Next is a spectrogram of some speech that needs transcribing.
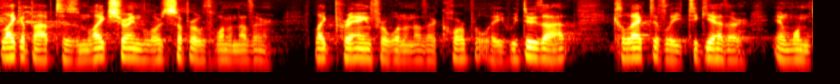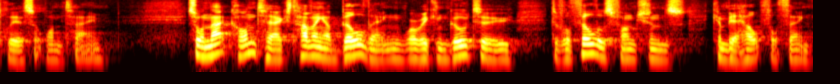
like a baptism, like sharing the Lord's Supper with one another, like praying for one another corporately. We do that collectively together in one place at one time. So, in that context, having a building where we can go to to fulfill those functions can be a helpful thing.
